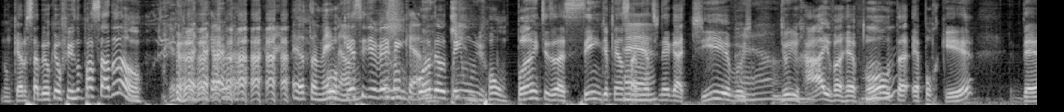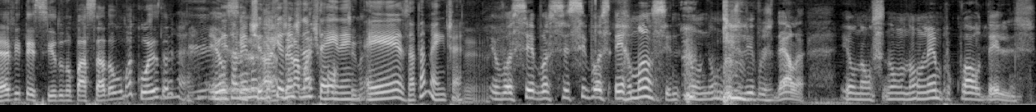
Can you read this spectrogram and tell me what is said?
não quero saber o que eu fiz no passado não. Eu também não quero, não. Eu também Porque não. se de vez Eu em quero. quando eu tenho uns rompantes assim de pensamentos negativos, É. de raiva, revolta, é porque deve ter sido no passado alguma coisa que Eu Nesse também não- sentido que a gente não tem, forte, né? É, exatamente. É. Eu você, você, se você, Hermance, num, num dos livros dela, eu não, não, não lembro qual deles,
